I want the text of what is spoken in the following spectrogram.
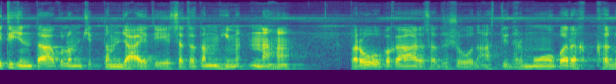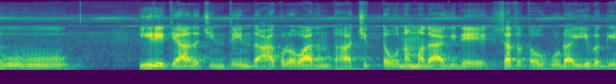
ಇತಿ ಚಿಂತಾಕುಲಂ ಚಿತ್ತಂ ಜಾಯತೆ ಸತತಂ ಹಿಮನಃ ಪರೋಪಕಾರ ಸದೃಶೋ ನಾಸ್ತಿ ಧರ್ಮೋಪರಃ ಖಲೂ ಈ ರೀತಿಯಾದ ಚಿಂತೆಯಿಂದ ಆಕುಲವಾದಂತಹ ಚಿತ್ತವು ನಮ್ಮದಾಗಿದೆ, ಸತತವು ಕೂಡ ಈ ಬಗ್ಗೆ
